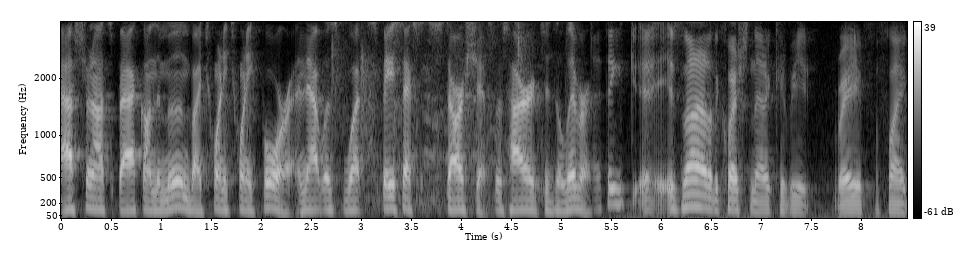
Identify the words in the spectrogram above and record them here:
astronauts back on the moon by 2024, and that was what SpaceX Starships was hired to deliver. I think uh, it's not out of the question that it could be ready to fly,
